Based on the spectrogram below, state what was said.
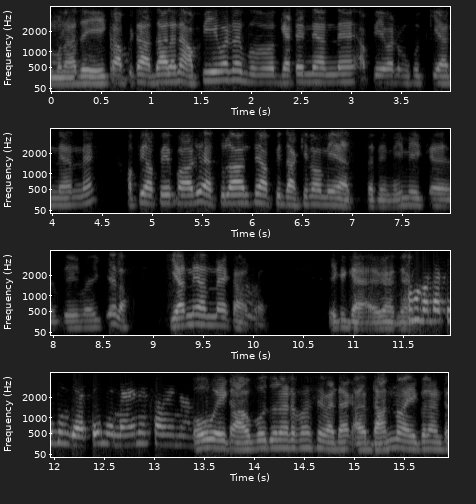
මොනවාද ඒක අපිට අදාළ නැහැ. අපි ඒවට ගැටෙන්න යන්නේ අපි ඒවට මුකුත් කියන්න යන්නේ අපි අපේ පාඩුවේ ඇතුළාන්තේ අපි දකිනවා මේ ඇත්ත නෙමෙයි මේක මේවයි කියලා. කියන්නේ නැහැ කාටවත්. ඒක ගැටෙන්නේ. ඔව් ඒක අවබෝධ වුණාට පස්සේ වැඩක් දන්නවා ඒගොල්ලන්ට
